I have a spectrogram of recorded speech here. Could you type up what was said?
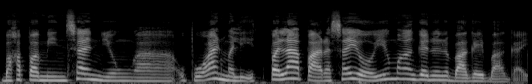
baka pa minsan yung ah, upuan maliit pala para sa'yo. Yung mga gano'n na bagay-bagay.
